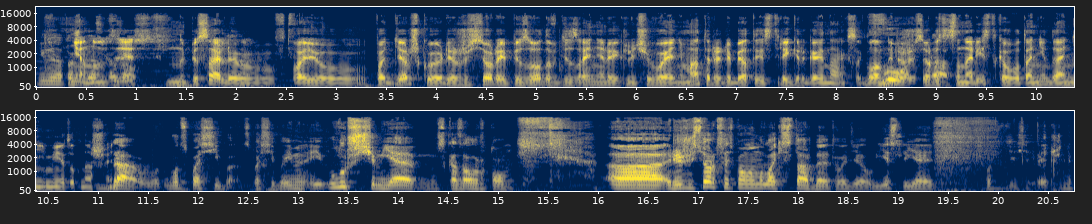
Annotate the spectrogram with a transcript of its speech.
Именно то, не, ну здесь написали в твою поддержку режиссеры эпизодов, дизайнеры и ключевые аниматоры, ребята из Триггер Гайнакса. Главный Вот, режиссер да. и сценаристка, вот они, да, не имеют отношения. Да, вот, вот спасибо, спасибо. Именно, и лучше, чем я сказал ртом. А, режиссер, кстати, по-моему, Лаки Стар до этого делал, если я вот здесь опять же не,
